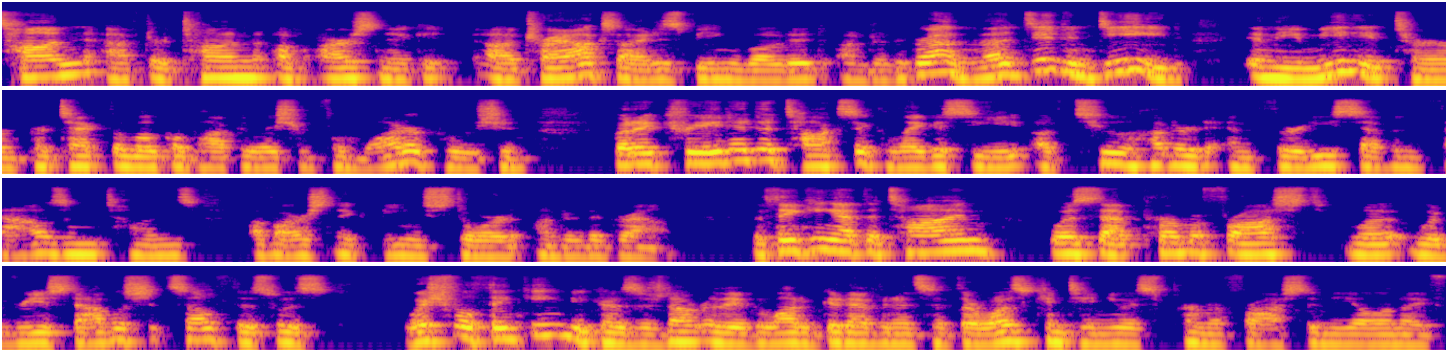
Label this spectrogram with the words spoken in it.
ton after ton of arsenic uh, trioxide is being loaded under the ground. And that did indeed, in the immediate term, protect the local population from water pollution but it created a toxic legacy of 237,000 tons of arsenic being stored under the ground. The thinking at the time was that permafrost w- would reestablish itself. This was wishful thinking because there's not really a lot of good evidence that there was continuous permafrost in the Yellowknife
